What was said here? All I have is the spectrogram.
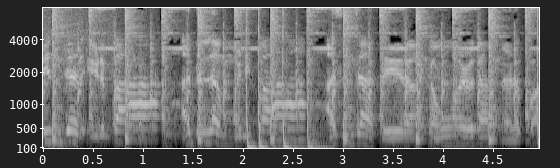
ஜிஞ்சர் எடுப்பா அதுல மடிப்பா அசஞ்சா தேரா கம் அழகா நடப்பா.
